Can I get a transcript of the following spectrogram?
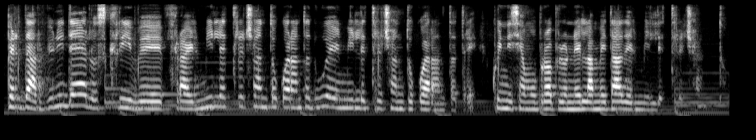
Per darvi un'idea lo scrive fra il 1342 e il 1343, quindi siamo proprio nella metà del 1300.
